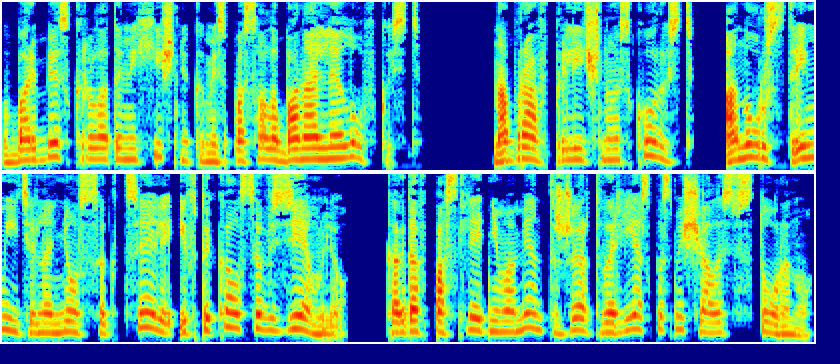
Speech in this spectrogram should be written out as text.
В борьбе с крылатыми хищниками спасала банальная ловкость. Набрав приличную скорость, Анур стремительно несся к цели и втыкался в землю, когда в последний момент жертва резко смещалась в сторону.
